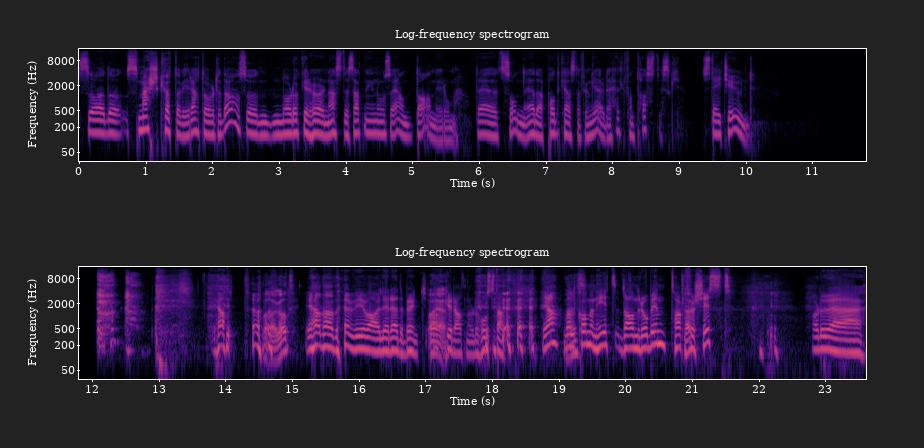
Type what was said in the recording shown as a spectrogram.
så da smash-cutter vi rett over til da, så når dere hører neste setning nå, så er han Dan i rommet. Det, er- sånn er det podkaster fungerer. Det er helt fantastisk. Stay tuned. ja, Var det godt? ja da, det, vi var allerede begynt, Oh, ja. akkurat når du hosta. Ja, velkommen hit, Dan Robin. Takk, Takk. for sist. Har du eh,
